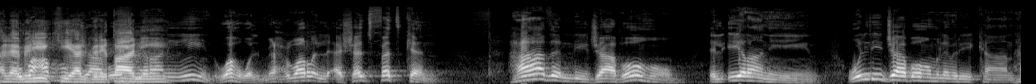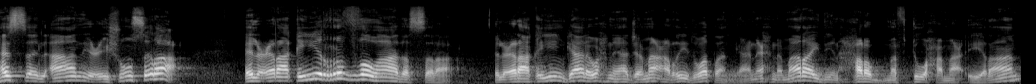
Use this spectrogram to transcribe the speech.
الأمريكي البريطاني. وهو المحور الأشد فتكا. هذا اللي جابوهم الإيرانيين واللي جابوهم الأمريكان هسه الآن يعيشون صراع. العراقيين رفضوا هذا الصراع. العراقيين قالوا إحنا يا جماعة نريد وطن يعني إحنا ما رايدين حرب مفتوحة مع إيران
